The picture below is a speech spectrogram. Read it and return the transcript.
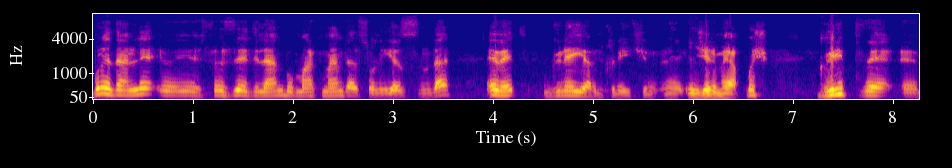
Bu nedenle e, sözlü edilen bu Mark Mendelssohn'un yazısında evet Güney Yarımküre için e, inceleme yapmış. Grip ve e,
